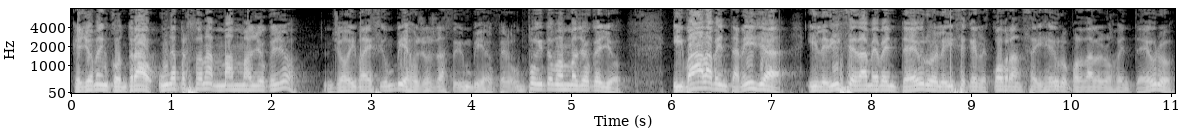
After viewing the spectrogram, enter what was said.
que yo me he encontrado una persona más mayor que yo. Yo iba a decir un viejo, yo ya soy un viejo, pero un poquito más mayor que yo. Y va a la ventanilla y le dice dame 20 euros y le dice que le cobran 6 euros por darle los 20 euros.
